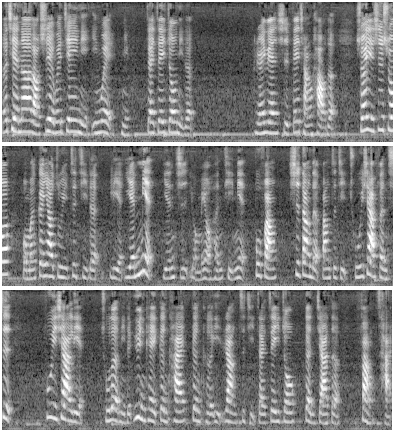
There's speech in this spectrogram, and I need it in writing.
而且呢，老师也会建议你，因为你在这一周你的人缘是非常好的，所以是说我们更要注意自己的脸颜面颜值有没有很体面，不妨适当的帮自己除一下粉刺。敷一下脸，除了你的运可以更开，更可以让自己在这一周更加的放彩。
